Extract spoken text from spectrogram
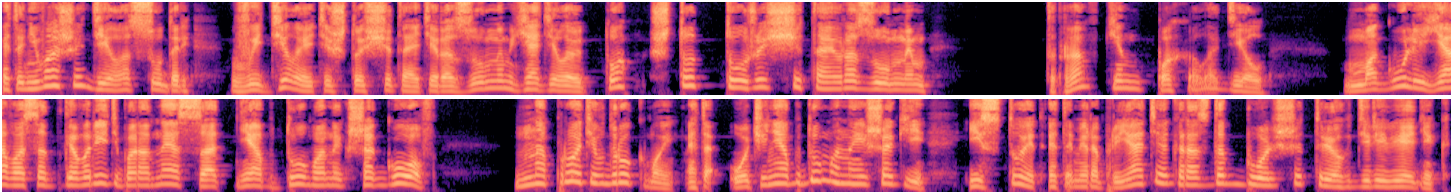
Это не ваше дело, сударь. Вы делаете, что считаете разумным, я делаю то, что тоже считаю разумным». Травкин похолодел. «Могу ли я вас отговорить, баронесса, от необдуманных шагов?» «Напротив, друг мой, это очень обдуманные шаги, и стоит это мероприятие гораздо больше трех деревенек».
